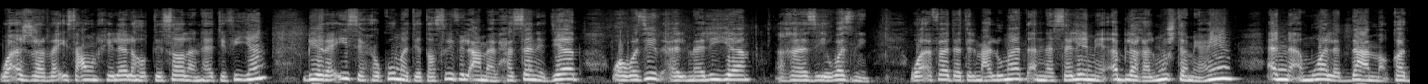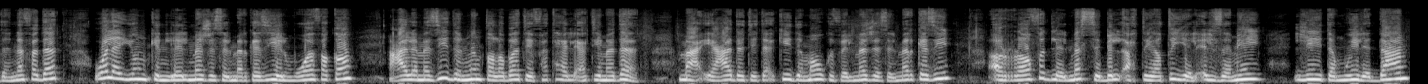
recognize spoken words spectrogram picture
وأجرى الرئيس عون خلاله اتصالا هاتفيا برئيس حكومة تصريف الأعمال حسان دياب ووزير المالية غازي وزني. وأفادت المعلومات أن سلامي أبلغ المجتمعين أن أموال الدعم قد نفدت ولا يمكن للمجلس المركزي الموافقة على مزيد من طلبات فتح الاعتمادات مع إعادة تأكيد موقف المجلس المركزي الرافض للمس بالإحتياطي الإلزامي لتمويل الدعم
